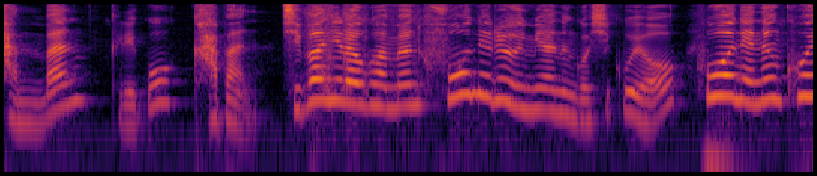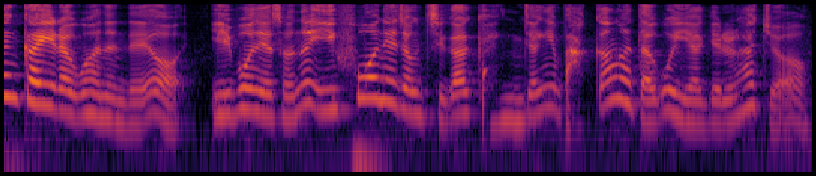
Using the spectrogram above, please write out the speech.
간반, 그리고 가반. 집안이라고 하면 후원회를 의미하는 것이고요. 후원회는 코엔카이라고 하는데요. 일본에서는 이 후원회 정치가 굉장히 막강하다고 이야기를 하죠.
